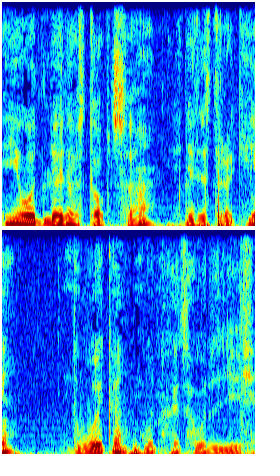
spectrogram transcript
И вот для этого столбца, для этой строки, двойка будет находиться вот здесь.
